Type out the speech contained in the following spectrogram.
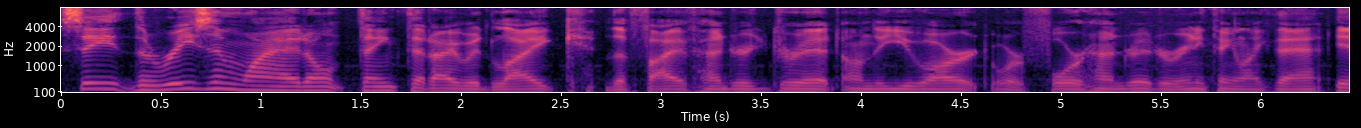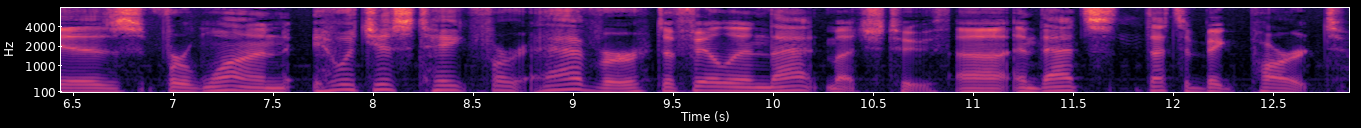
See, the reason why I don't think that I would like the 500 grit on the UArt or 400 or anything like that is, for one, it would just take forever to fill in that much tooth, uh, and that's that's a big part.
